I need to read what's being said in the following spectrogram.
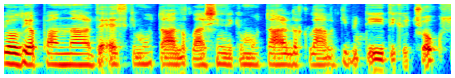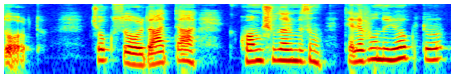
Yol yapanlardı. Eski muhtarlıklar, şimdiki muhtarlıklar gibi değildi ki. Çok zordu. Çok zordu. Hatta komşularımızın telefonu yoktu.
